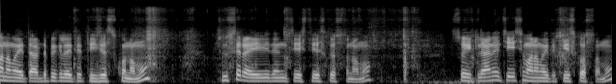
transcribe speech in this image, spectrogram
మనం అయితే అడ్డపికలు అయితే తీసేసుకున్నాము. చూసారా ఏ విధంగా చేసి తీసుకొస్తున్నాము? సో ఇట్లానే చేసి మనం అయితే తీసుకొస్తాము.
